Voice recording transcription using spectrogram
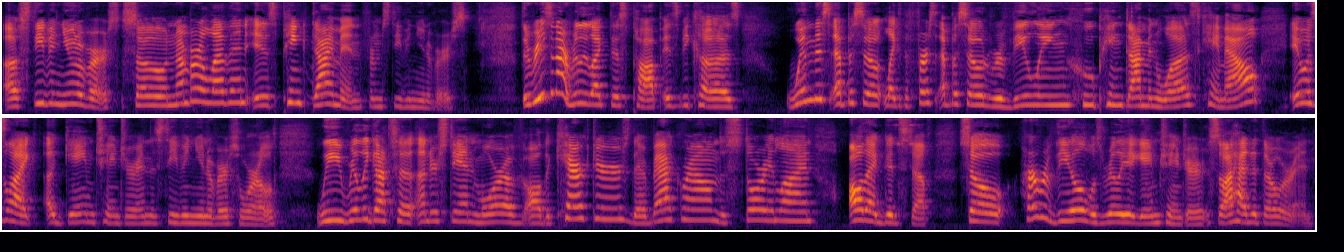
of Steven Universe. So number 11 is Pink Diamond from Steven Universe. The reason I really like this pop is because when this episode, like the first episode revealing who Pink Diamond was, came out, it was like a game changer in the Steven Universe world. We really got to understand more of all the characters, their background, the storyline, all that good stuff. So her reveal was really a game changer, so I had to throw her in.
